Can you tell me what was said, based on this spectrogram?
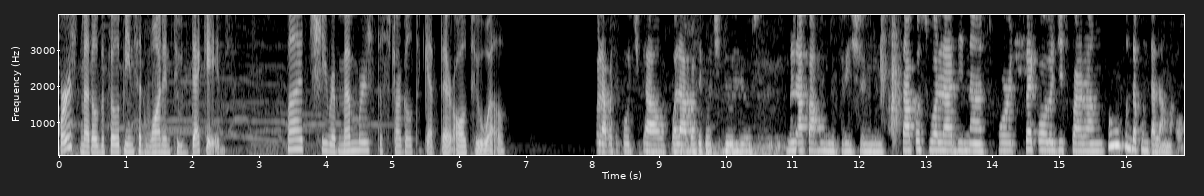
first medal the Philippines had won in two decades. But she remembers the struggle to get there all too well. Wala pa si Coach Gao, wala pa si Coach Julius, wala pa akong nutritionist. Tapos wala din na sports psychologist, parang pumupunta-punta lang ako.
